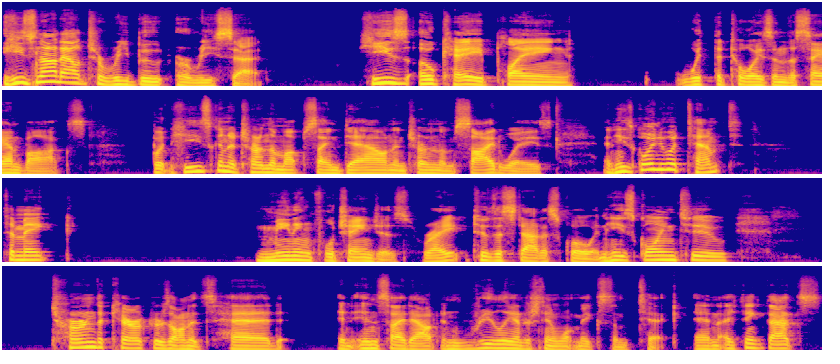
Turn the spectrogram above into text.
He's not out to reboot or reset. He's okay playing with the toys in the sandbox, but he's going to turn them upside down and turn them sideways. And he's going to attempt to make meaningful changes, right, to the status quo. And he's going to turn the characters on its head and inside out and really understand what makes them tick. And I think that's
